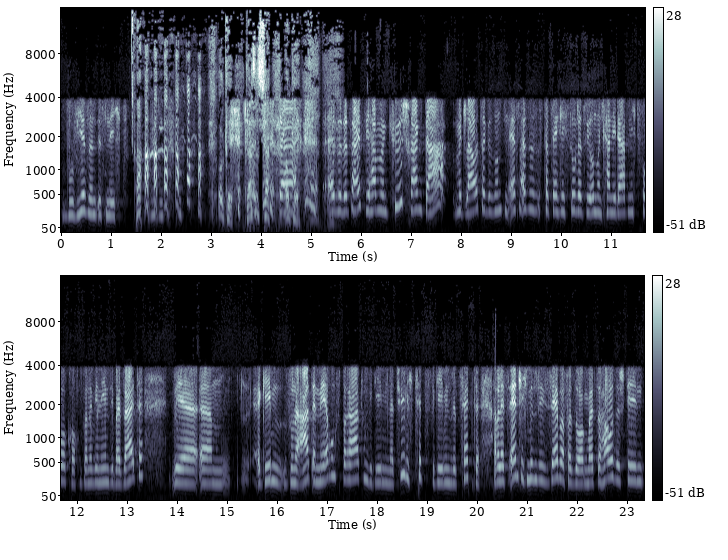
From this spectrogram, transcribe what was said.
wo wir sind, ist nichts. okay, das ist ja okay. also das heißt, wir haben einen Kühlschrank da mit lauter gesundem Essen. Also es ist tatsächlich so, dass wir unseren Kandidaten nicht vorkochen, sondern wir nehmen sie beiseite. Wir ähm, ergeben so eine Art Ernährungsberatung. Wir geben ihnen natürlich Tipps, wir geben ihnen Rezepte, aber letztendlich müssen sie sich selber versorgen, weil zu Hause stehen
